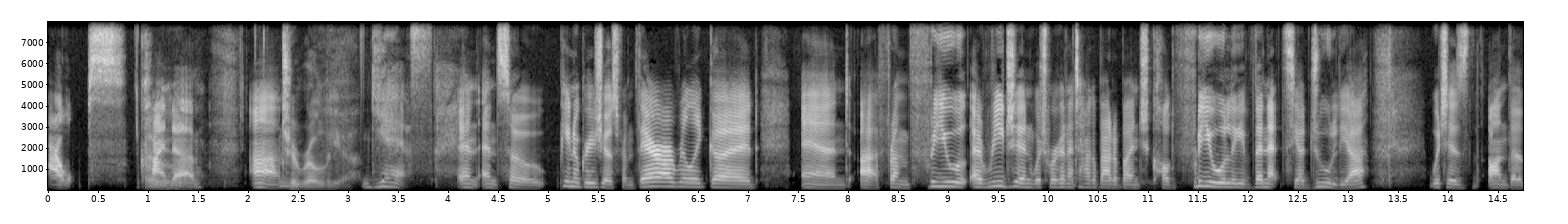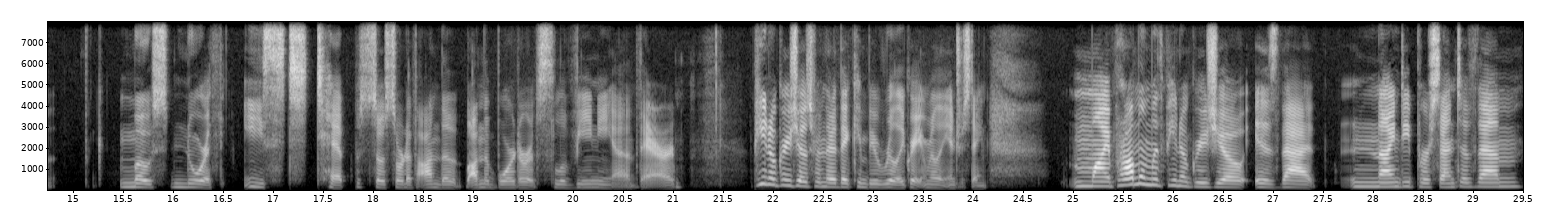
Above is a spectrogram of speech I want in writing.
Alps, kind of. Um, Tyrolia. Yes, and and so Pinot Grigios from there are really good, and uh, from Friuli, a region which we're going to talk about a bunch called Friuli Venezia Giulia, which is on the most northeast tip, so sort of on the on the border of Slovenia there. Pinot Grigios from there they can be really great and really interesting. My problem with Pinot Grigio is that 90% of them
